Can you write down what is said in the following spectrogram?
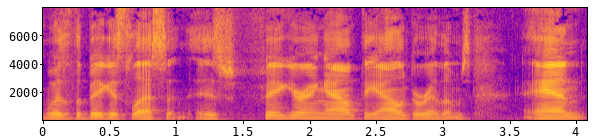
was the biggest lesson is figuring out the algorithms. And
